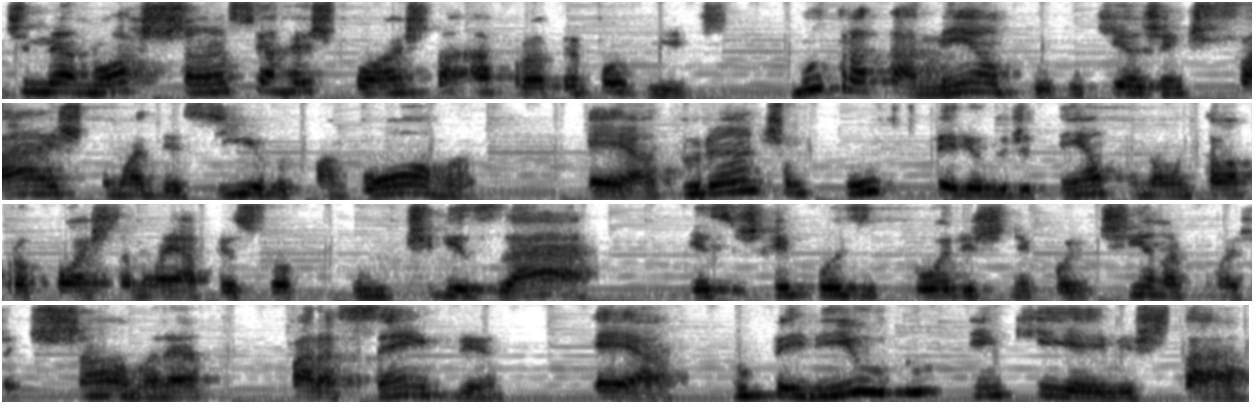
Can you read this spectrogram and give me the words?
de menor chance à resposta à própria Covid. No tratamento, o que a gente faz com adesivo, com a goma, é, durante um curto período de tempo, não, então a proposta não é a pessoa utilizar esses repositores de nicotina, como a gente chama, né, para sempre, é no período em que ele está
